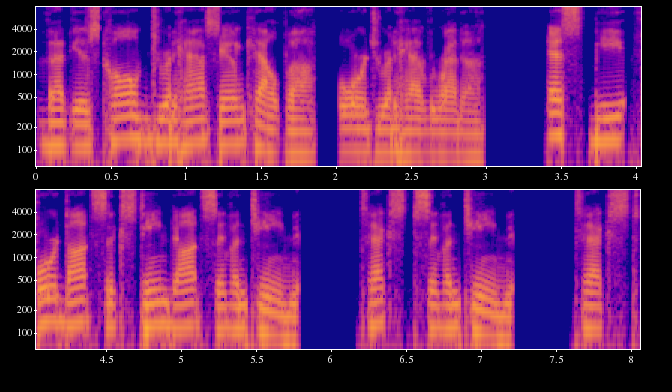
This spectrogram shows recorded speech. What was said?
That is called Dridhasankalpa, or Dridhavrana. SB 4.16.17. Text 17. Text.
